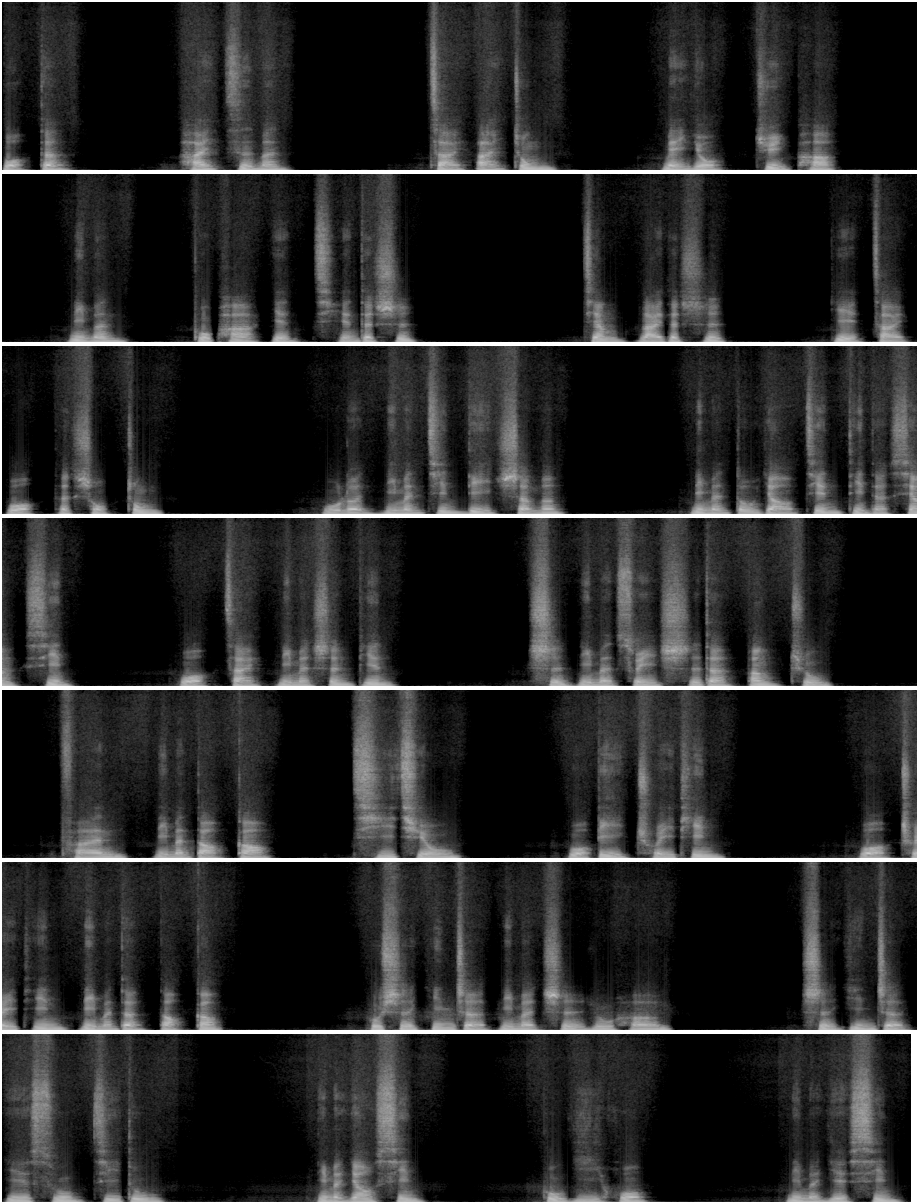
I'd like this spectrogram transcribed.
我的孩子们，在爱中没有惧怕。你们不怕眼前的事，将来的事也在我的手中。无论你们经历什么，你们都要坚定的相信，我在你们身边，是你们随时的帮助。凡你们祷告、祈求，我必垂听。我垂听你们的祷告。不是因着你们是如何，是因着耶稣基督。你们要信，不疑惑。你们也信，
